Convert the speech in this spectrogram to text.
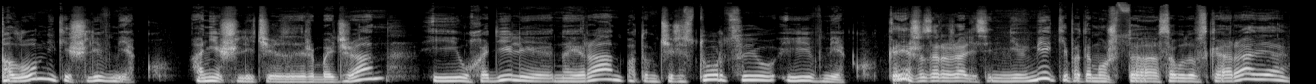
паломники шли в Мекку. Они шли через Азербайджан и уходили на Иран, потом через Турцию и в Мекку. Конечно, заражались они не в Мекке, потому что Саудовская Аравия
